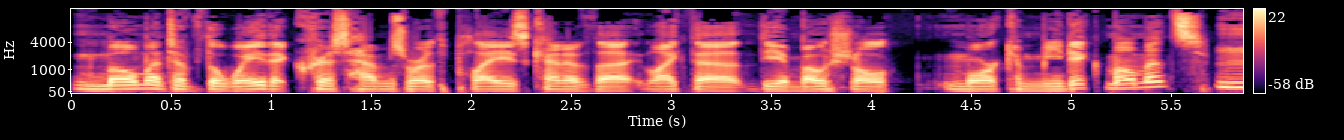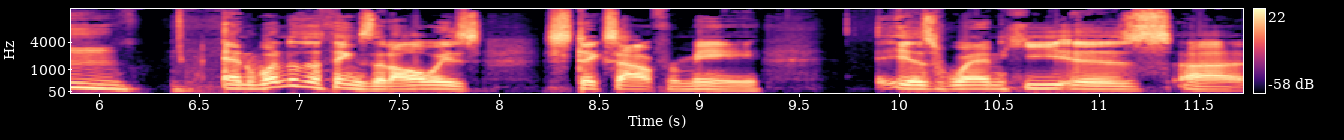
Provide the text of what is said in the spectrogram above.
moment of the way that Chris Hemsworth plays kind of the, like the, the emotional, more comedic moments. Mm. And one of the things that always sticks out for me is when he is uh,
